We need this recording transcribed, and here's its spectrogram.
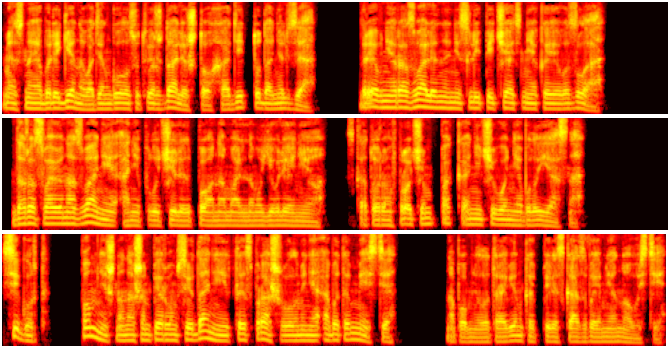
Местные аборигены в один голос утверждали, что ходить туда нельзя. Древние развалины несли печать некоего зла. Даже свое название они получили по аномальному явлению, с которым, впрочем, пока ничего не было ясно. «Сигурд, помнишь, на нашем первом свидании ты спрашивал меня об этом месте?» — напомнила Травинка, пересказывая мне новости.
